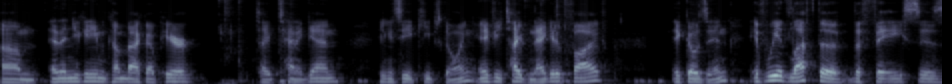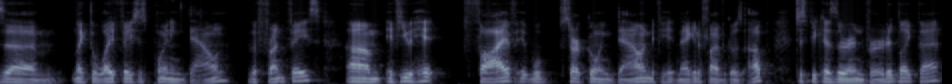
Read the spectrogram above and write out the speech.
Um, and then you can even come back up here, type 10 again you can see it keeps going. And if you type negative five, it goes in. If we had left the the faces, um, like the white face is pointing down, the front face, um, if you hit five, it will start going down. If you hit negative five, it goes up, just because they're inverted like that.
